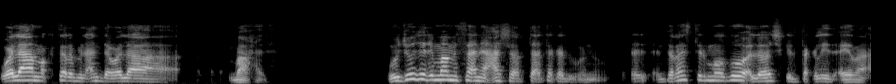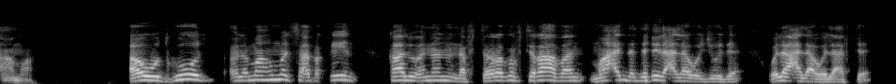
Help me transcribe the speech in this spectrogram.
ولا مقترب من عنده ولا باحث. وجود الإمام الثاني عشر تعتقد إنه درست الموضوع له شكل تقليد أيضا اعمى أو تقول علماء هم السابقين قالوا أننا نفترض افتراضا ما عندنا دليل على وجوده ولا على ولادته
